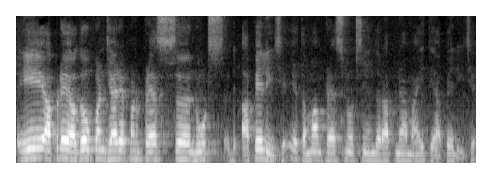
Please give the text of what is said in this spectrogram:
એ આપણે અગાઉ પણ જ્યારે પણ પ્રેસ નોટ્સ આપેલી છે એ તમામ પ્રેસ નોટ્સની અંદર આપણે આ માહિતી આપેલી છે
